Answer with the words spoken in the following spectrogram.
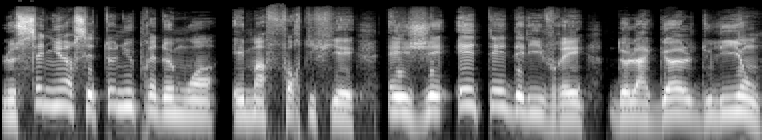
Le Seigneur s'est tenu près de moi et m'a fortifié, et j'ai été délivré de la gueule du lion.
